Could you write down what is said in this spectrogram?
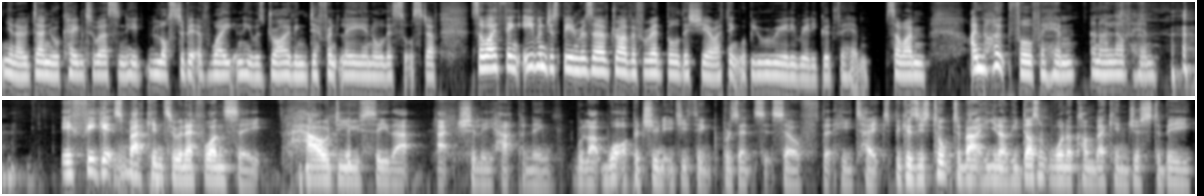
you know, Daniel came to us and he lost a bit of weight and he was driving differently and all this sort of stuff. So I think even just being reserve driver for Red Bull this year, I think will be really, really good for him. So I'm I'm hopeful for him and I love him. If he gets back into an F1 seat, how do you see that actually happening? Like, what opportunity do you think presents itself that he takes? Because he's talked about, you know, he doesn't want to come back in just to be,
